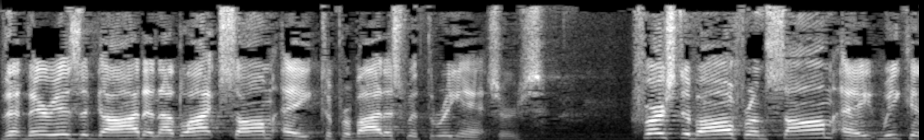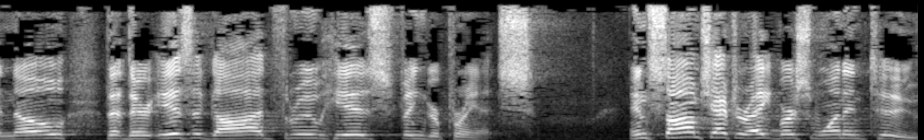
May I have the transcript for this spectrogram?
that there is a God? And I'd like Psalm 8 to provide us with three answers. First of all, from Psalm 8, we can know that there is a God through His fingerprints. In Psalm chapter 8 verse 1 and 2,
